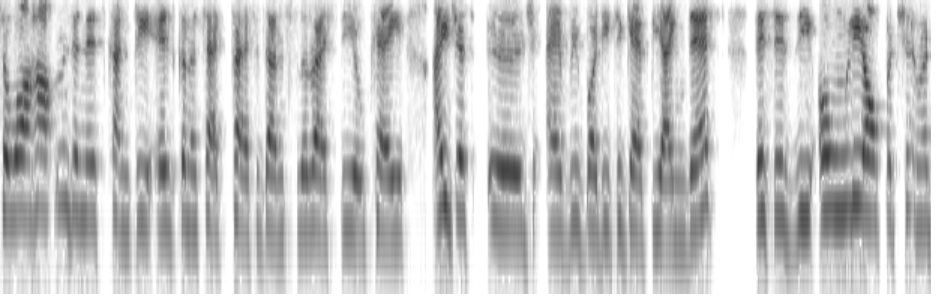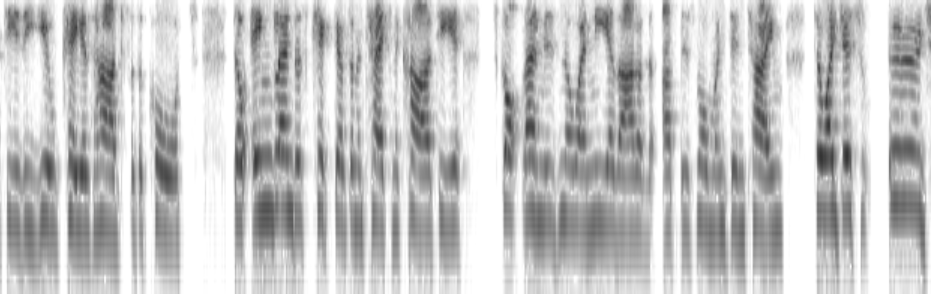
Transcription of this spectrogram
So what happens in this country is going to set precedents for the rest of the UK. I just urge everybody to get behind this. This is the only opportunity the UK has had for the courts. So England was kicked out on a technicality. Scotland is nowhere near that at, at, this moment in time. So I just urge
